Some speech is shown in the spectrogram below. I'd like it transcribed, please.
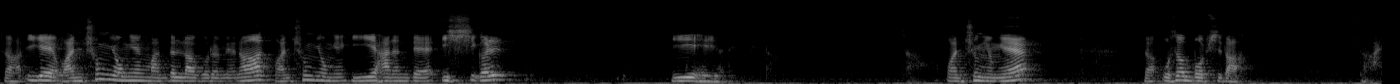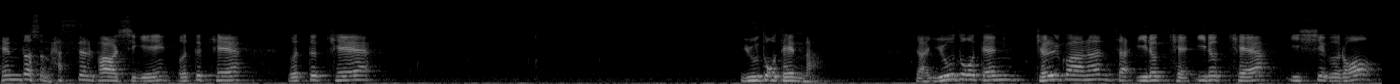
자, 이게 완충용액 만들려고 그러면은 완충용액 이해하는데 이 식을 이해해야 됩니다. 자, 완충용액. 자, 우선 봅시다. 자, 핸더슨 하셀바우식이 어떻게 어떻게 유도됐나? 자, 유도된 결과는 자, 이렇게 이렇게 이 식으로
